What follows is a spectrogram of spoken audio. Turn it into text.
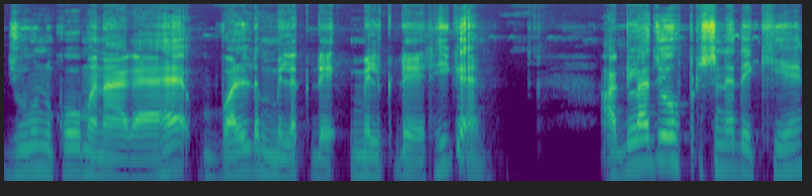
जून को मनाया गया है, world milk day milk day, ठीक है? अगला जो प्रश्न है, देखिए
